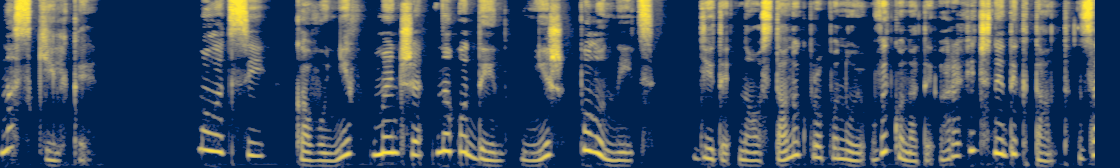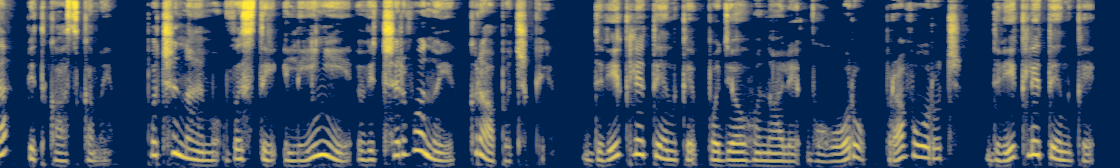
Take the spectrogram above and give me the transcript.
Наскільки? Молодці, кавунів менше на один, ніж полуниць. Діти, наостанок пропоную виконати графічний диктант за підказками. Починаємо вести лінії від червоної крапочки. Дві клітинки по діагоналі вгору праворуч, дві клітинки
